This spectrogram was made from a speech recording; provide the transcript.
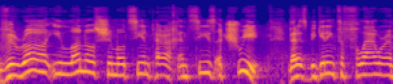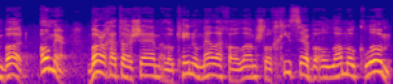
Vira Ilanos Shemotzian Perach, and sees a tree that is beginning to flower and bud. Omer, Baruch Ata Hashem, Elokeinu Melech Haolam Shlo Chiser Ba'olamo Klum.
